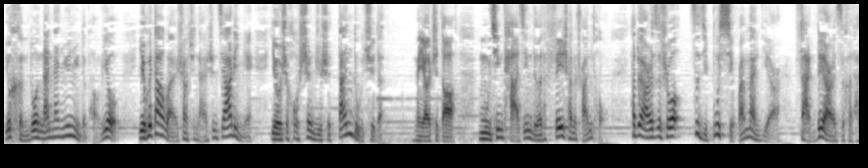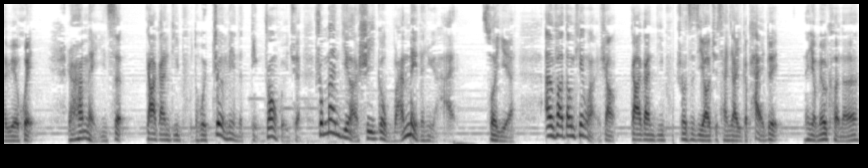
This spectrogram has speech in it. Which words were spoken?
有很多男男女女的朋友，也会大晚上去男生家里面，有时候甚至是单独去的。那要知道，母亲塔金德她非常的传统。她对儿子说自己不喜欢曼蒂尔，反对儿子和他约会。然而每一次，嘎甘迪普都会正面的顶撞回去，说曼蒂尔是一个完美的女孩。所以，案发当天晚上，嘎甘迪普说自己要去参加一个派对。那有没有可能，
